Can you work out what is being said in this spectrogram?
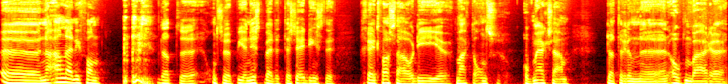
Uh, naar aanleiding van dat uh, onze pianist bij de TC-diensten Greet Vasthouden... die maakte ons opmerkzaam dat er een, een openbare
